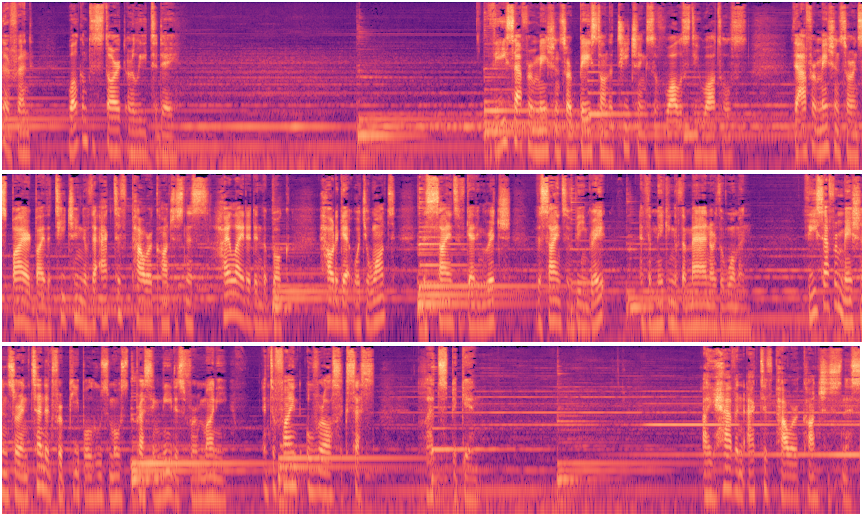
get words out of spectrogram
there, friend. Welcome to Start Early Today. These affirmations are based on the teachings of Wallace D. Wattles. The affirmations are inspired by the teaching of the active power consciousness highlighted in the book How to Get What You Want, The Science of Getting Rich, The Science of Being Great, and The Making of the Man or the Woman. These affirmations are intended for people whose most pressing need is for money and to find overall success. Let's begin. I have an active power consciousness.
